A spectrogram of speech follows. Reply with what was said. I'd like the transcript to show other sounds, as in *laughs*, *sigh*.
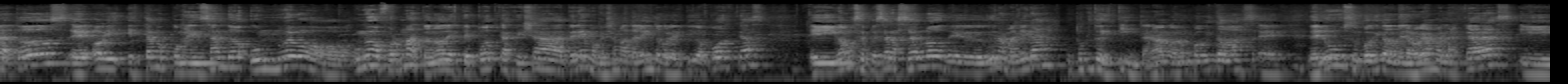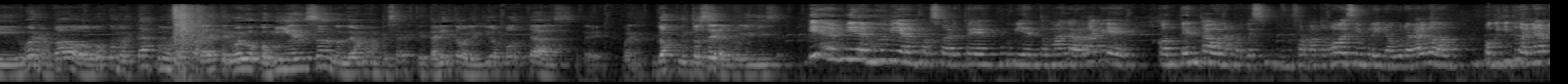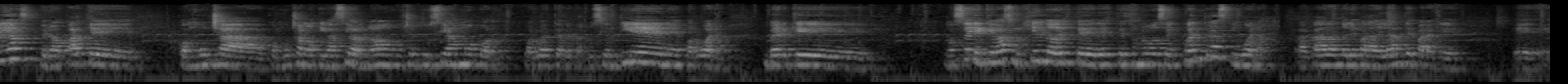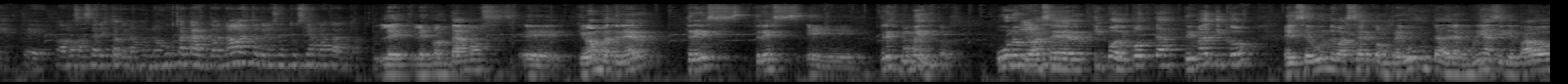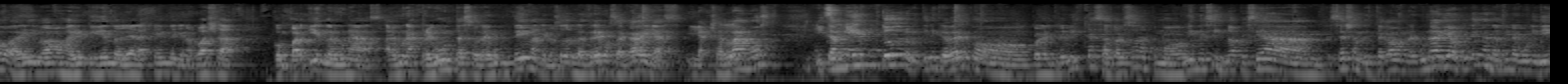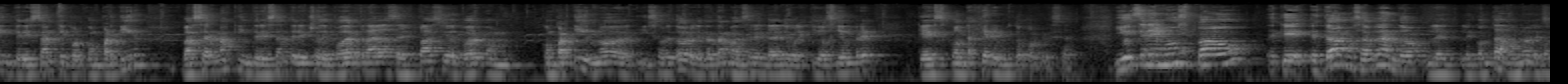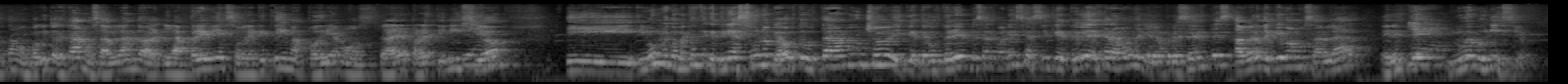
Hola a todos, eh, hoy estamos comenzando un nuevo, un nuevo formato ¿no? de este podcast que ya tenemos, que se llama Talento Colectivo Podcast. Y vamos a empezar a hacerlo de, una manera un poquito distinta, ¿no? Con un poquito más eh, de luz, un poquito donde nos veamos las caras. Y bueno, Pau, ¿vos cómo estás? ¿Cómo estás para este nuevo comienzo en donde vamos a empezar este Talento Colectivo Podcast, eh, bueno, 2.0, como quien dice? Bien, bien, muy bien, por suerte, muy bien, Tomás. La verdad que contenta, bueno, porque es un formato nuevo y siempre inaugurar algo da un poquitito de nervios, pero aparte con mucha, con mucha motivación, ¿no? Mucho entusiasmo por, por ver qué repercusión tiene, por, bueno, ver qué, no sé, qué va surgiendo de, este, de, estos nuevos encuentros y, bueno, acá dándole para adelante para que eh, este, podamos hacer esto que nos, nos, gusta tanto, ¿no? Esto que nos entusiasma tanto. les contamos eh, que vamos a tener tres, tres, eh, tres momentos. Uno que va a ser tipo de podcast temático el segundo va a ser con preguntas de la comunidad, así que Pau, ahí vamos a ir pidiéndole a la gente que nos vaya compartiendo algunas, algunas preguntas sobre algún tema que nosotros las traemos acá y las, y las charlamos. Y también todo lo que tiene que ver con, con, entrevistas a personas, como bien decís, ¿no? que sean, se hayan destacado en algún área o que tengan también alguna idea interesante por compartir. Va a ser más que interesante el hecho de poder traerlas al espacio, de poder compartir, ¿no? y sobre todo lo que tratamos de hacer en el talento colectivo siempre, que es contagiar el gusto por crecer. Y hoy tenemos, Pau, que estábamos hablando, le, contamos, ¿no? Le contamos un poquito que estábamos hablando la previa sobre qué temas podríamos traer para este inicio. Y, vos me comentaste que tenías uno que a vos te gustaba mucho y que te gustaría empezar con ese, así que te voy a dejar a vos de que lo presentes, a ver de qué vamos a hablar en este nuevo inicio.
